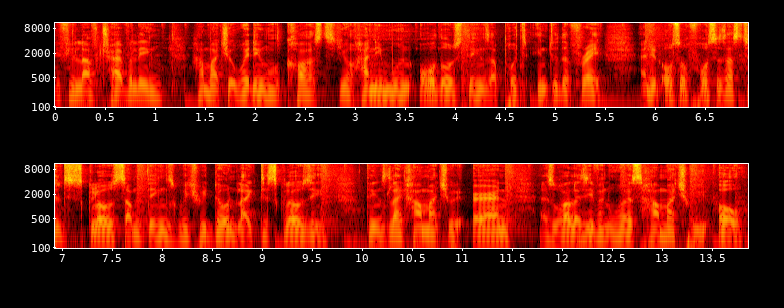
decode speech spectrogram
if you love traveling, how much your wedding will cost, your honeymoon, all those things are put into the fray. And it also forces us to disclose some things which we don't like disclosing, things like how much we earn, as well as even worse, how much we owe.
